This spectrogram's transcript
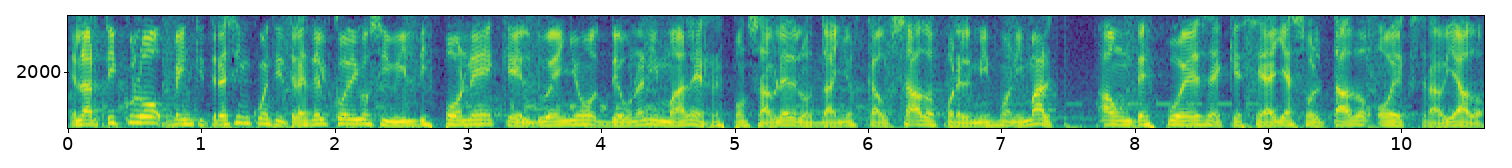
El artículo 2353 del Código Civil dispone que el dueño de un animal es responsable de los daños causados por el mismo animal, aun después de que se haya soltado o extraviado,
